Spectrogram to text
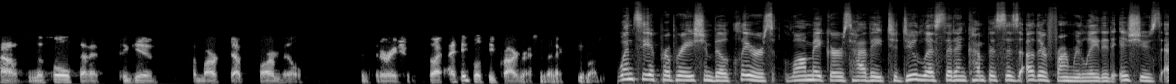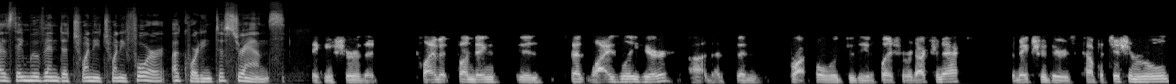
House and the full Senate to give a marked up farm bill consideration. So I, I think we'll see progress in the next few months. Once the appropriation bill clears, lawmakers have a to do list that encompasses other farm related issues as they move into 2024, according to Stranz. Making sure that climate funding is spent wisely here. Uh, that's been brought forward through the Inflation Reduction Act to make sure there's competition rules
